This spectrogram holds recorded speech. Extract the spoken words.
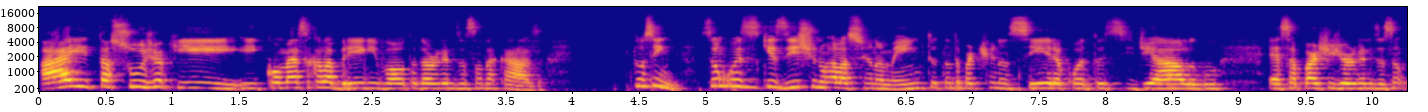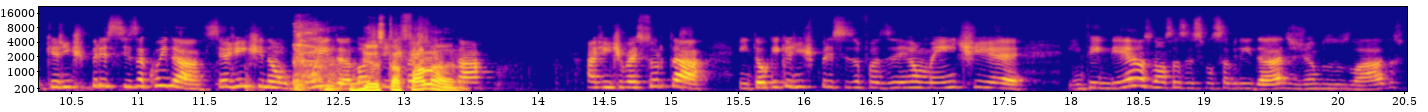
ai, tá sujo aqui. E começa aquela briga em volta da organização da casa. Então, assim, são coisas que existem no relacionamento, tanto a parte financeira quanto esse diálogo, essa parte de organização, que a gente precisa cuidar. Se a gente não cuida, lógico Deus que a tá gente vai falando. surtar. A gente vai surtar. Então, o que, que a gente precisa fazer realmente é entender as nossas responsabilidades de ambos os lados,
